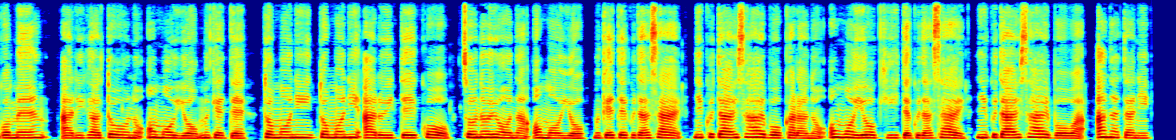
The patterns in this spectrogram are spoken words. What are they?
ごめん、ありがとうの思いを向けて、共に共に歩いていこう。そのような思いを向けてください。肉体細胞からの思いを聞いてください。肉体細胞はあなたに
